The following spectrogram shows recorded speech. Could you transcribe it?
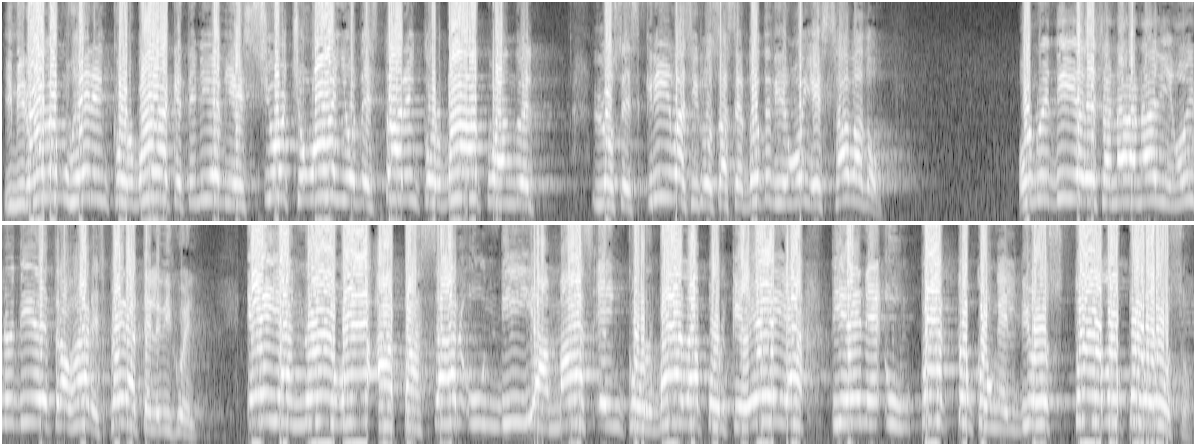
Y miró a la mujer encorvada que tenía 18 años de estar encorvada cuando el los escribas y los sacerdotes dijeron, hoy es sábado. Hoy no es día de sanar a nadie, hoy no es día de trabajar. Espérate, le dijo él. Ella no va a pasar un día más encorvada porque ella tiene un pacto con el Dios Todopoderoso.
